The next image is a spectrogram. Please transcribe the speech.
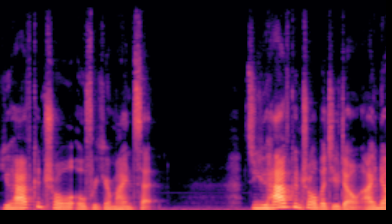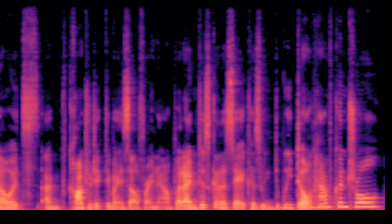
You have control over your mindset. So you have control, but you don't. I know it's, I'm contradicting myself right now, but I'm just going to say it because we, we don't have control,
